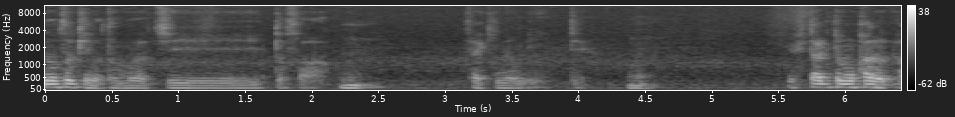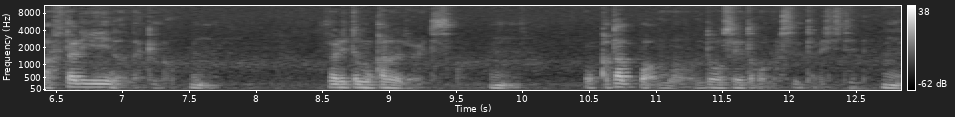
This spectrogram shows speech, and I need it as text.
の時の友達とさ、うん。最近飲みに行って、うん。二人とも彼女、あ、二人なんだけど、うん。二人とも彼女がいてさ、うん。もう片っぽはもう同棲とかもしてたりして、うん。っ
